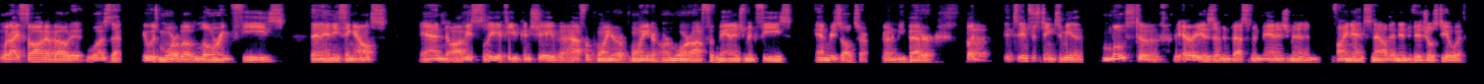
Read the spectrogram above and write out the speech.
What I thought about it was that it was more about lowering fees than anything else. And obviously, if you can shave a half a point or a point or more off of management fees, end results are going to be better. But it's interesting to me that most of the areas of investment management and finance now that individuals deal with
